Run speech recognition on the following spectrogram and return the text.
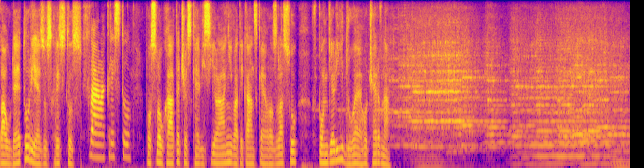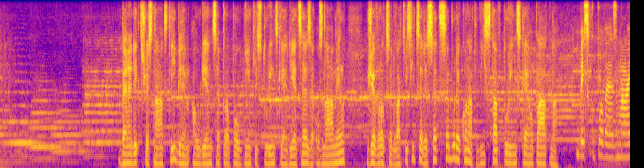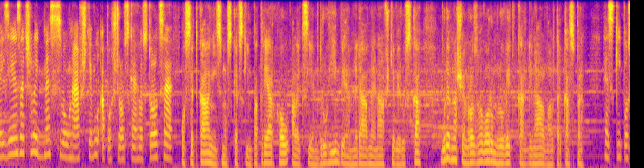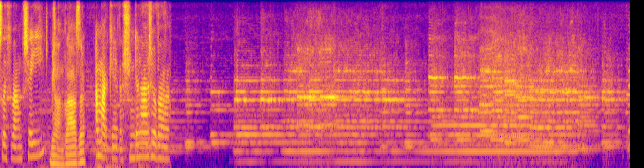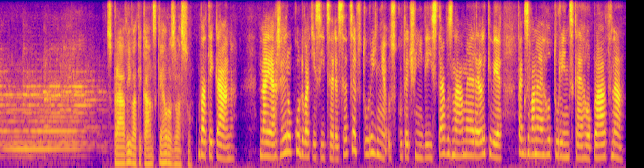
Laudetur Jezus Christus. Chvála Kristu. Posloucháte české vysílání Vatikánského rozhlasu v pondělí 2. června. Benedikt XVI. během audience pro poutníky z turínské diecéze oznámil, že v roce 2010 se bude konat výstav turínského plátna. Biskupové z Malajzie začali dnes svou návštěvu apoštolského stolce. O setkání s moskevským patriarchou Alexiem II. během nedávné návštěvy Ruska bude v našem rozhovoru mluvit kardinál Walter Kasper. Hezký poslech vám přejí Milan Glázer a Markéta Šindelářová. Zprávy vatikánského rozhlasu. Vatikán. Na jaře roku 2010 se v Turíně uskuteční výstav známé relikvie takzvaného turínského plátna.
